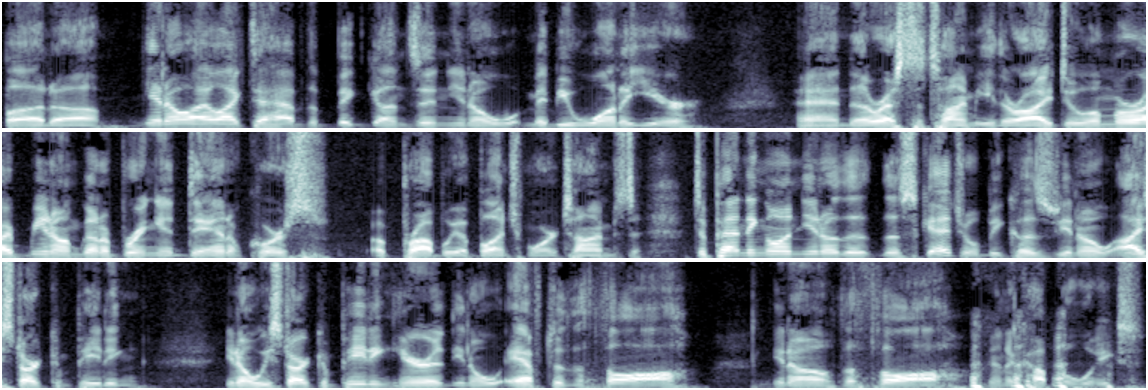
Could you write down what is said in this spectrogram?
But uh, you know, I like to have the big guns in. You know, maybe one a year, and the rest of the time either I do them or I, you know, I'm going to bring in Dan, of course, Uh, probably a bunch more times, depending on you know the the schedule because you know I start competing. You know, we start competing here. You know, after the thaw. You know, the thaw in a couple weeks.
